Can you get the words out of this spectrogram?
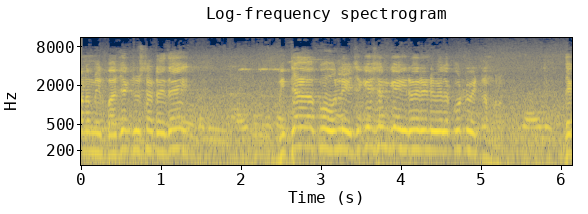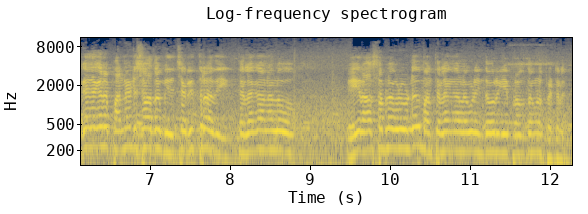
మనం మీరు బడ్జెట్ చూసినట్టయితే విద్యకు ఓన్లీ ఎడ్యుకేషన్కే ఇరవై రెండు వేల కోట్లు పెట్టినాం మనం. దగ్గర దగ్గర పన్నెండు శాతం ఇది చరిత్ర అది. తెలంగాణలో ఏ రాష్ట్రంలో కూడా ఉండదు మన తెలంగాణలో కూడా ఇంతవరకు ఏ ప్రభుత్వం కూడా పెట్టలేదు.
